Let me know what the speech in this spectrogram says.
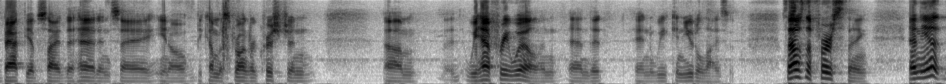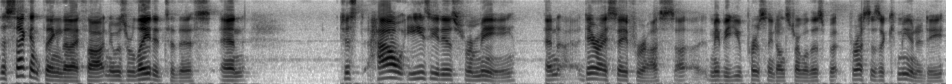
bap you upside the head and say, you know, become a stronger Christian. Um, we have free will, and and it and we can utilize it. So that was the first thing. And the, the second thing that I thought, and it was related to this, and just how easy it is for me, and dare I say for us, uh, maybe you personally don't struggle with this, but for us as a community,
